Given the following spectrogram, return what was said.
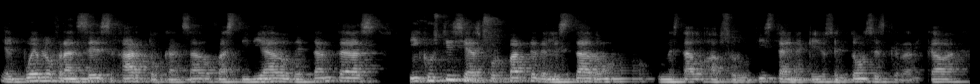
el pueblo francés harto, cansado, fastidiado de tantas injusticias por parte del Estado, un Estado absolutista en aquellos entonces que radicaba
